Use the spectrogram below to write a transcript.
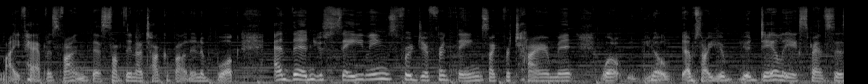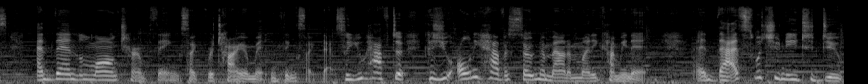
life happens fund. That's something I talk about in a book. And then your savings for different things like retirement. Well, you know, I'm sorry, your, your daily expenses. And then the long term things like retirement and things like that. So you have to, because you only have a certain amount of money coming in. And that's what you need to do.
